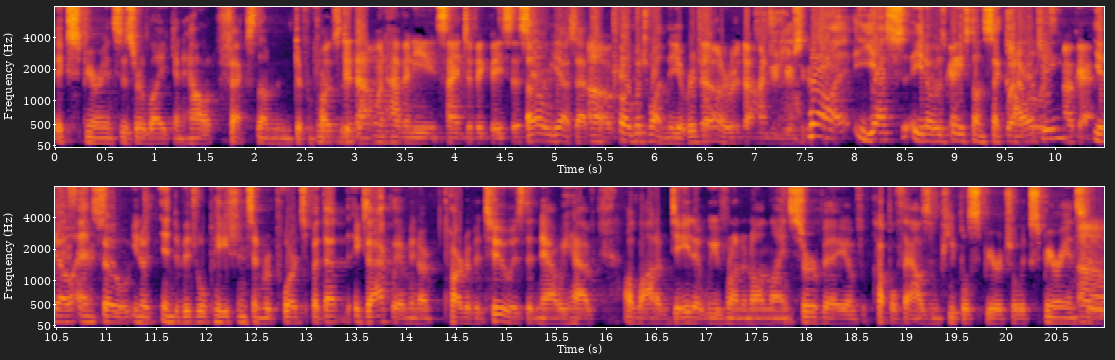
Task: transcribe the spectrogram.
experiences are like and how it affects them in different Well, parts of did the that brain. one have any scientific basis? Oh yes, absolutely. Oh, okay. oh, which one? The original? or- the, the 100 years ago? well, yes, you know, it was Okay. based on psychology. was- okay, You know, and so you know, individual patients and reports. But that exactly. I mean, our, part of it too is that now we have a lot of data. We've run an online survey of a couple thousand people's spiritual experiences, Oh,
